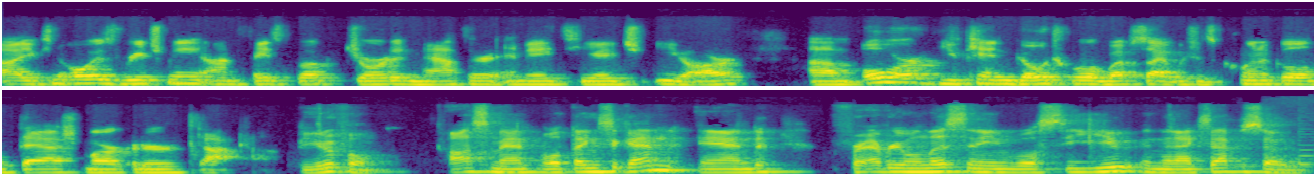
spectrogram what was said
Uh, you can always reach me on Facebook, Jordan Mather, M A T H E R, um, or you can go to our website, which is clinical marketer.com. Beautiful. Awesome, man. Well, thanks again. And for everyone listening, we'll see you in the next episode.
